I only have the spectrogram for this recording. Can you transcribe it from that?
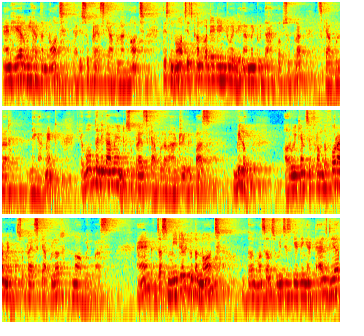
and here we have the notch that is suprascapular notch. This notch is converted into a ligament with the help of suprascapular ligament. Above the ligament suprascapular artery will pass below or we can say from the foramen suprascapular nerve will pass and just medial to the notch the muscles which is getting attached here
